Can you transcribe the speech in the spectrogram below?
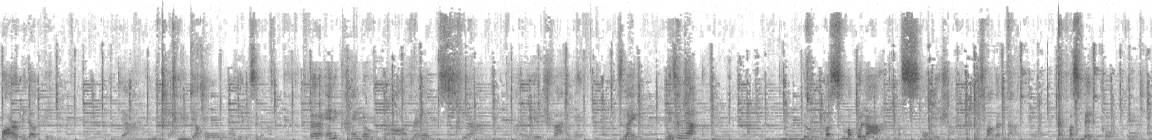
bar without pink. Yeah, hindi, ako mahilig sa ganun. Pero any kind of uh, reds, yeah, I'm a huge fan of it. It's like, minsan nga, the, mas mapula, mas okay siya. Mas maganda. Mas bet ko. Ayun.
